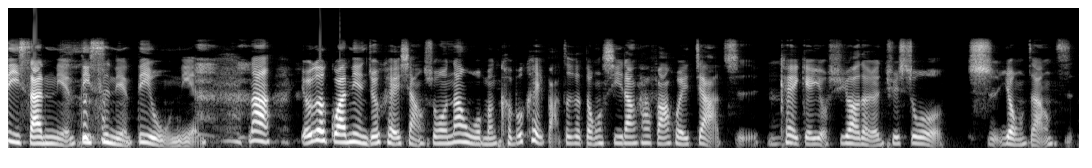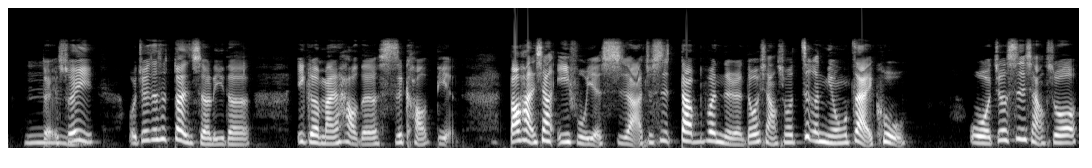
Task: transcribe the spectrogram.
第三年、第四年、第五年。那有一个观念，你就可以想说，那我们可不可以把这个东西让它发挥价值，可以给有需要的人去做使用，这样子。对，所以我觉得这是断舍离的一个蛮好的思考点，包含像衣服也是啊，就是大部分的人都会想说，这个牛仔裤。我就是想说，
